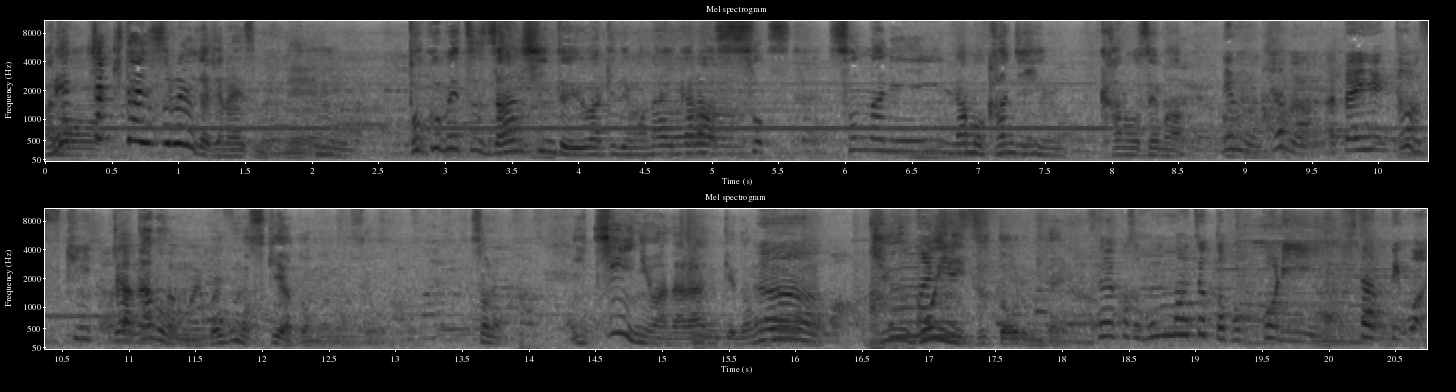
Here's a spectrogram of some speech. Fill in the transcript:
めっちゃ期待する映画じゃないですもんね、うん、特別斬新というわけでもないからそそんなに何も感じひん可能性も。あるいでも多分当たり多分好きいや多かなと思います。分僕も好きやと思いますよ。その1位にはならんけども、うん。15位にずっとおるみたいな。それこそほんまちょっとほっこりしたってうわ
